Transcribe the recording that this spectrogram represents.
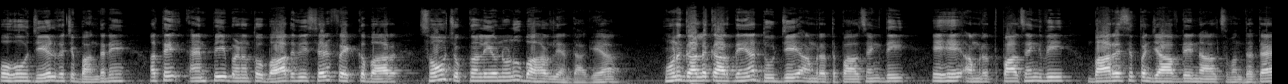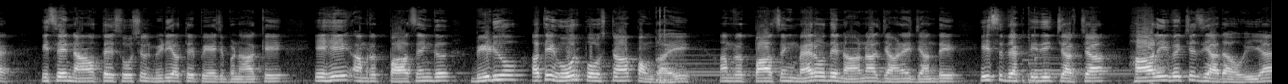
ਉਹ ਜੇਲ੍ਹ ਵਿੱਚ ਬੰਦ ਨੇ ਅਤੇ ਐਮਪੀ ਬਣਨ ਤੋਂ ਬਾਅਦ ਵੀ ਸਿਰਫ ਇੱਕ ਵਾਰ ਸਹੁੰ ਚੁੱਕਣ ਲਈ ਉਹਨਾਂ ਨੂੰ ਬਾਹਰ ਲਿਆਂਦਾ ਗਿਆ। ਹੁਣ ਗੱਲ ਕਰਦੇ ਹਾਂ ਦੂਜੇ ਅੰਮ੍ਰਿਤਪਾਲ ਸਿੰਘ ਦੀ। ਇਹ ਅੰਮ੍ਰਿਤਪਾਲ ਸਿੰਘ ਵੀ ਬਾਰਿਸ ਪੰਜਾਬ ਦੇ ਨਾਲ ਸੰਬੰਧਿਤ ਹੈ। ਇਸੇ ਨਾਂ ਉੱਤੇ ਸੋਸ਼ਲ ਮੀਡੀਆ ਉੱਤੇ ਪੇਜ ਬਣਾ ਕੇ ਇਹ ਅੰਮ੍ਰਿਤਪਾਲ ਸਿੰਘ ਵੀਡੀਓ ਅਤੇ ਹੋਰ ਪੋਸਟਾਂ ਪਾਉਂਦਾ ਏ। ਅੰਮ੍ਰਿਤਪਾਲ ਸਿੰਘ ਮਹਿਰੋਂ ਦੇ ਨਾਂ ਨਾਲ ਜਾਣੇ ਜਾਂਦੇ ਇਸ ਵਿਅਕਤੀ ਦੀ ਚਰਚਾ ਹਾਲ ਹੀ ਵਿੱਚ ਜ਼ਿਆਦਾ ਹੋਈ ਹੈ।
